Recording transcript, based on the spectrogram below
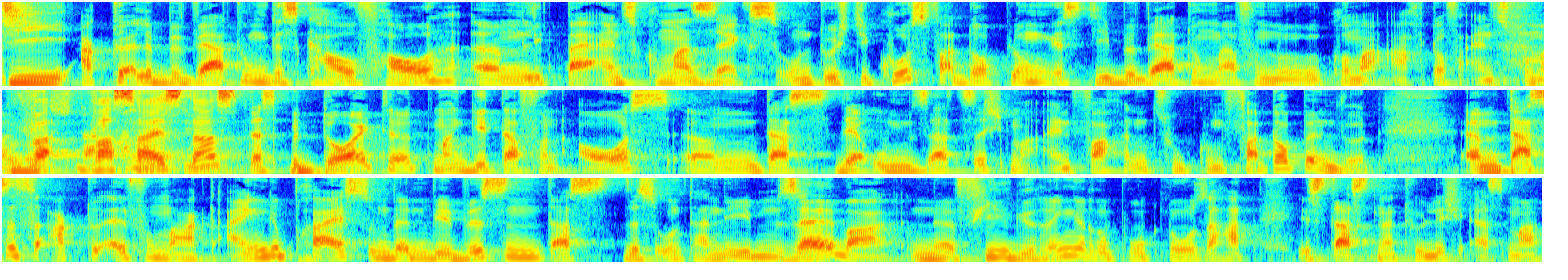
Die aktuelle Bewertung des KV ähm, liegt bei 1,6 und durch die Kursverdopplung ist die Bewertung mal von 0,8 auf 1,6. Wa was heißt das? Das bedeutet, man geht davon aus, ähm, dass der Umsatz sich mal einfach in Zukunft verdoppeln wird. Ähm, das ist aktuell vom Markt eingepreist und wenn wir wissen, dass das Unternehmen selber eine viel geringere Prognose hat, ist das natürlich erstmal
